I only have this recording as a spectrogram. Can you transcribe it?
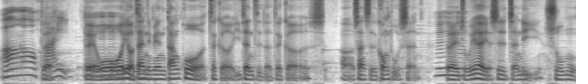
哦，华裔，对，我我有在那边当过这个一阵子的这个呃，算是工读生，对，主页也是整理书目。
